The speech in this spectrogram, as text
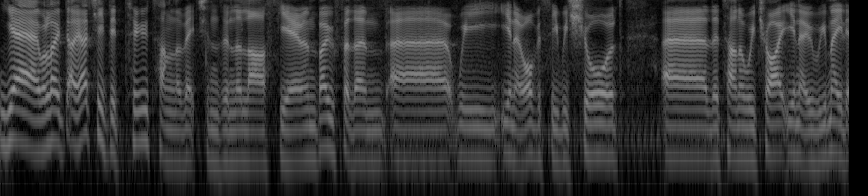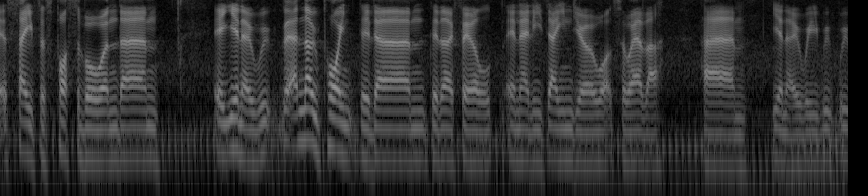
Yeah, well, I, I actually did two tunnel evictions in the last year, and both of them, uh, we, you know, obviously we shored uh, the tunnel. We tried, you know, we made it as safe as possible, and um, it, you know, we, at no point did um, did I feel in any danger whatsoever. Um, you know, we we, we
